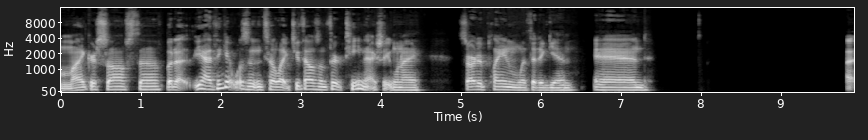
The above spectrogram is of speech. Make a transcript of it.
Microsoft stuff. But uh, yeah, I think it wasn't until like 2013 actually when I started playing with it again, and I,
